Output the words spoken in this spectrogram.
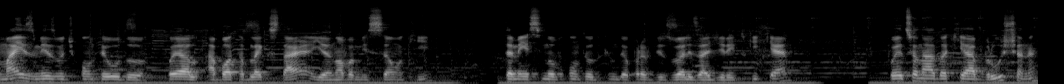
mais mesmo de conteúdo foi a, a bota Black Star e a nova missão aqui. Também esse novo conteúdo que não deu para visualizar direito o que, que é. Foi adicionado aqui a bruxa, né?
